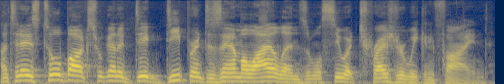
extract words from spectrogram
On today's toolbox, we're going to dig deeper into XAML Islands and we'll see what treasure we can find.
